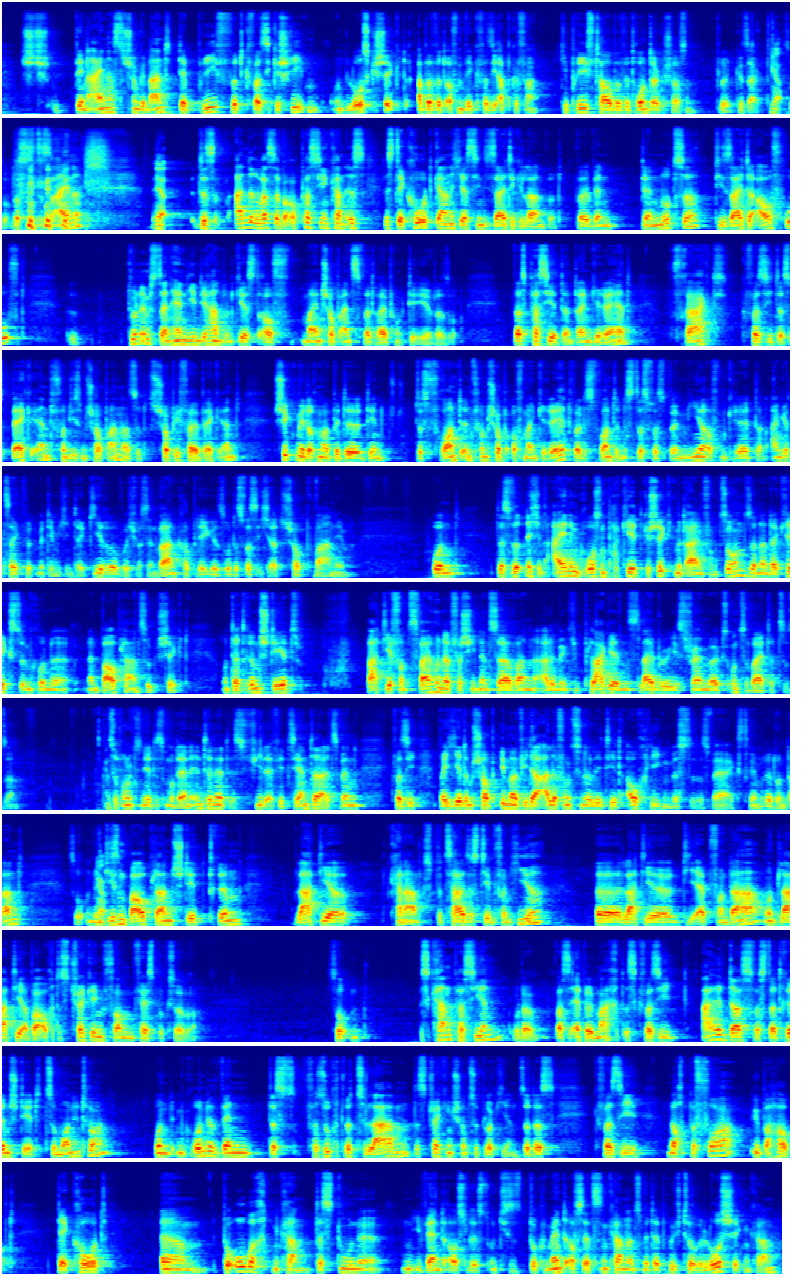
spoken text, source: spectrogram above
Den einen hast du schon genannt, der Brief wird quasi geschrieben und losgeschickt, aber wird auf dem Weg quasi abgefangen. Die Brieftaube wird runtergeschossen, blöd gesagt. Ja. So, das ist das eine. ja. Das andere, was aber auch passieren kann, ist, dass der Code gar nicht erst in die Seite geladen wird. Weil wenn der Nutzer die Seite aufruft, du nimmst dein Handy in die Hand und gehst auf meinshop123.de oder so. Was passiert dann? Dein Gerät fragt quasi das Backend von diesem Shop an, also das Shopify Backend. Schick mir doch mal bitte den, das Frontend vom Shop auf mein Gerät, weil das Frontend ist das, was bei mir auf dem Gerät dann angezeigt wird, mit dem ich interagiere, wo ich was in den Warenkorb lege, so das, was ich als Shop wahrnehme. Und das wird nicht in einem großen Paket geschickt mit allen Funktionen, sondern da kriegst du im Grunde einen Bauplan zugeschickt und da drin steht, wart dir von 200 verschiedenen Servern alle möglichen Plugins, Libraries, Frameworks und so weiter zusammen. So funktioniert das moderne Internet, ist viel effizienter, als wenn quasi bei jedem Shop immer wieder alle Funktionalität auch liegen müsste. Das wäre extrem redundant. So, und in ja. diesem Bauplan steht drin, lad dir, keine Ahnung, das Bezahlsystem von hier, äh, lad dir die App von da und lad dir aber auch das Tracking vom Facebook-Server. So, und es kann passieren, oder was Apple macht, ist quasi all das, was da drin steht, zu monitoren und im Grunde, wenn das versucht wird zu laden, das Tracking schon zu blockieren, sodass quasi noch bevor überhaupt der Code ähm, beobachten kann, dass du eine, ein Event auslöst und dieses Dokument aufsetzen kann und es mit der Prüftore losschicken kann,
